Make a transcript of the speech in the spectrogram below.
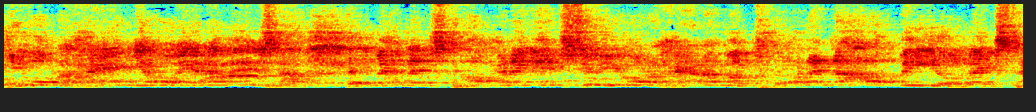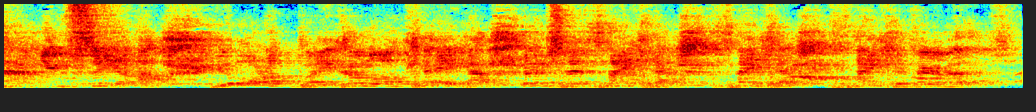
You want to hang your enemies? Amen. That's talking against you. You want to hand them a $20 bill next time you see them. You want to bake them a cake and say, thank you, thank you, thank you very much.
